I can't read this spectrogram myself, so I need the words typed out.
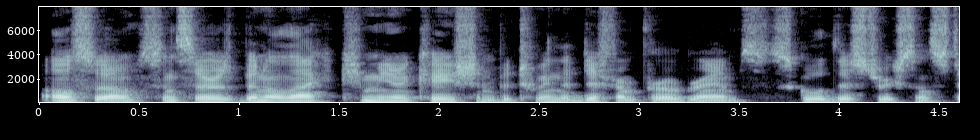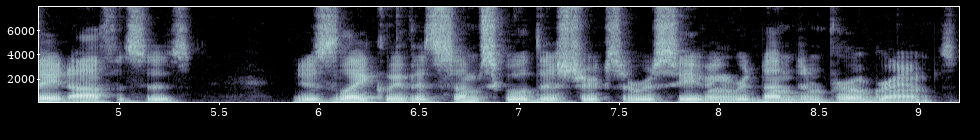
Also, since there has been a lack of communication between the different programs, school districts, and state offices, it is likely that some school districts are receiving redundant programs.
